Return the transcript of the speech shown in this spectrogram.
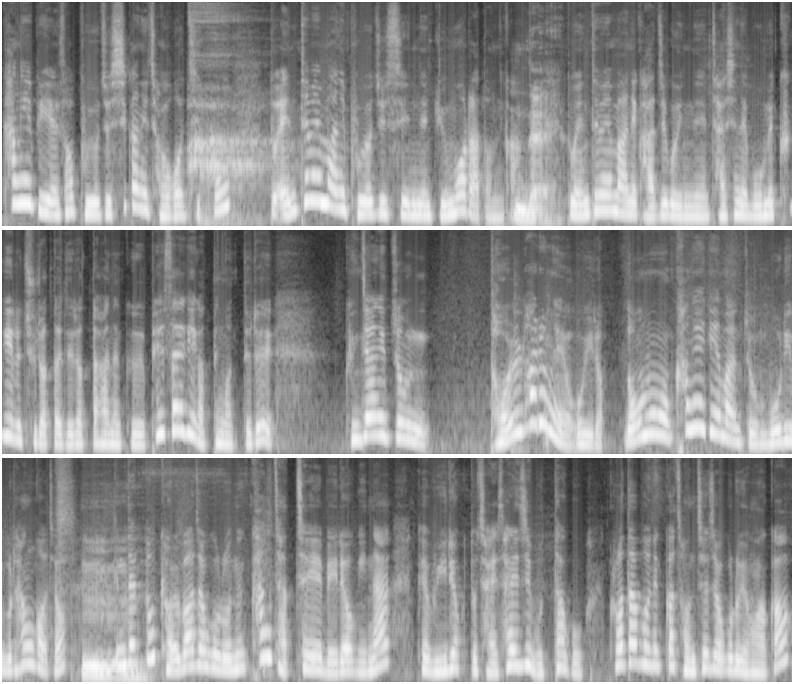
캉에 비해서 보여줄 시간이 적어지고 또 앤트맨만이 보여줄 수 있는 유머라던가 네. 또 앤트맨만이 가지고 있는 자신의 몸의 크기를 줄였다 늘렸다 하는 그 필살기 같은 것들을 굉장히 좀 덜 활용해요 오히려 너무 캉에게만 좀 몰입을 한 거죠. 음. 근데 또 결과적으로는 캉 자체의 매력이나 그 위력도 잘 살지 못하고 그러다 보니까 전체적으로 영화가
